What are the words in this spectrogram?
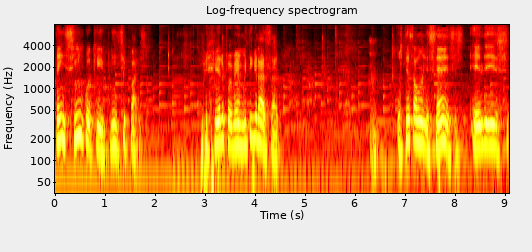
tem cinco aqui principais. O primeiro problema é muito engraçado. Os Tessalonicenses, eles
